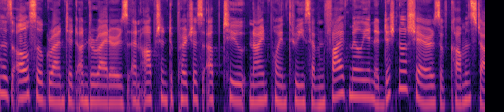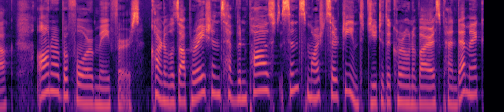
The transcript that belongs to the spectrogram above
has also granted underwriters an option to purchase up to 9.375 million additional shares of common stock on or before May 1st. Carnival's operations have been paused since March 13th due to the coronavirus pandemic,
